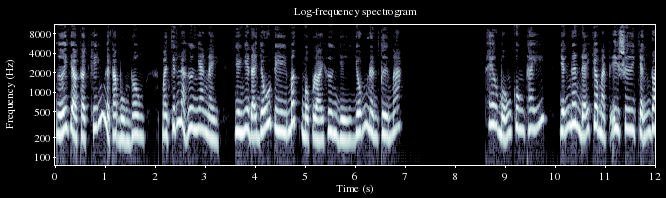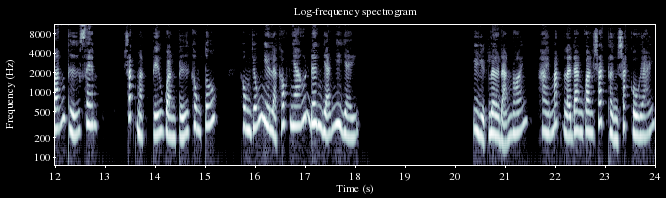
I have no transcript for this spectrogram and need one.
ngửi vào thật khiến người ta buồn nôn, mà chính là hương nhang này, dường như đã giấu đi mất một loại hương vị vốn nên tươi mát. Theo bổn cung thấy, vẫn nên để cho mạch y sư chẩn đoán thử xem. Sắc mặt tiểu hoàng tử không tốt, không giống như là khóc nháo đơn giản như vậy. Khi Duyệt lơ đảng nói, hai mắt lại đang quan sát thần sắc cô gái.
